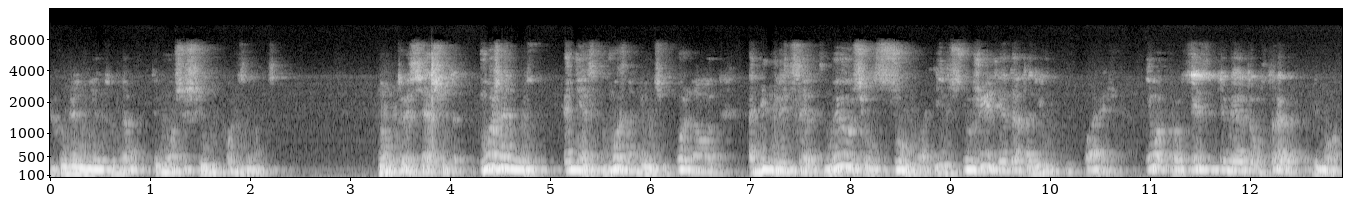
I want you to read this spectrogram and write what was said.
их уже нету, да, ты можешь им пользоваться. Ну, то есть я считаю, можно не учить, конечно, можно не учить, можно вот один рецепт выучил супа, и всю жизнь этот один покупаешь. Не вопрос, если тебе это устраивает, либо.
